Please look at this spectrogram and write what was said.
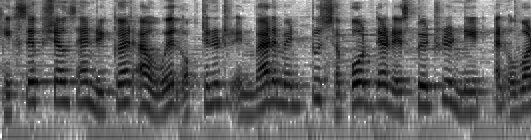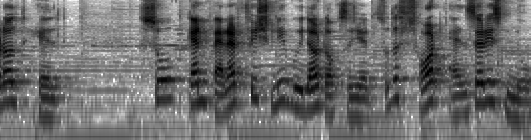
exceptions and require a well oxygenated environment to support their respiratory need and overall health. So, can parrotfish live without oxygen? So, the short answer is no.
